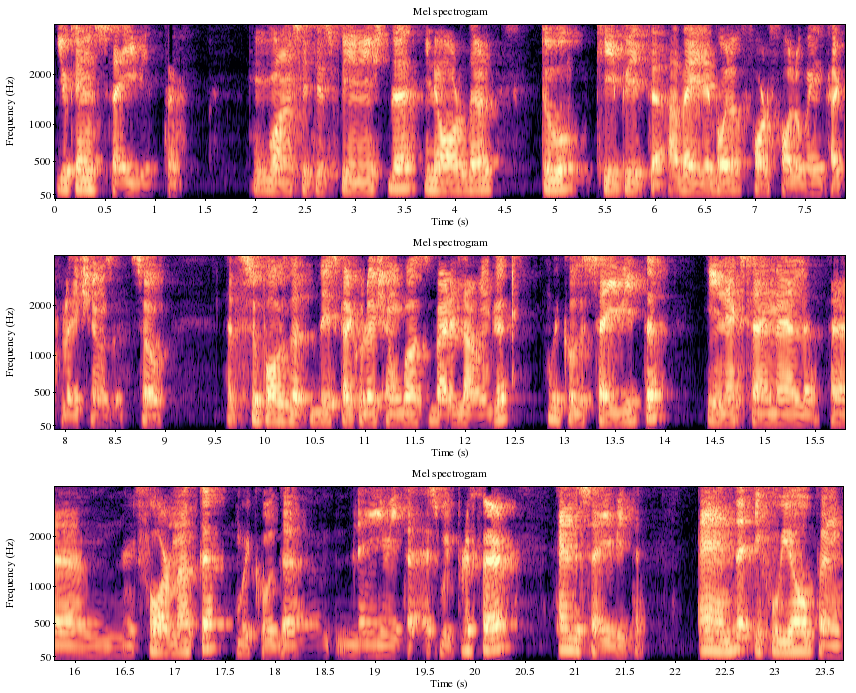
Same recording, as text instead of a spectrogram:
you can save it once it is finished in order to keep it available for following calculations. So let's suppose that this calculation was very long, we could save it in XML um, format. We could uh, name it as we prefer and save it. And if we open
